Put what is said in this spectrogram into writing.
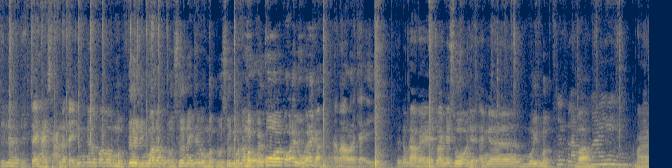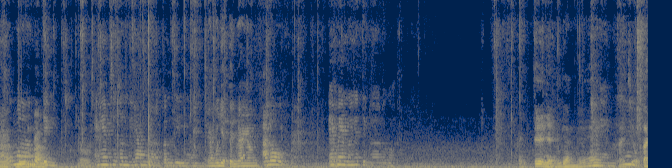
Tí chạy hải sản là chạy những có mực tươi gì ngon đâu. Đồ sơn anh thấy bảo mực đồ sơn ngon lắm. Mực với cua có đầy đủ hết anh à đã bảo là chạy. Thế lúc nào về cho anh cái số nhỉ? Anh ờ, mua ít mực. Thích làm Vâng. ngay. Ba, bốn, ờ, năm. anh em chơi thân với nhau là cần gì là em có nhiệt tình với anh không? Alo. Em em nói nhiệt tình là được rồi. Thế nhỉ? Đèn đấy. Hai triệu cân.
